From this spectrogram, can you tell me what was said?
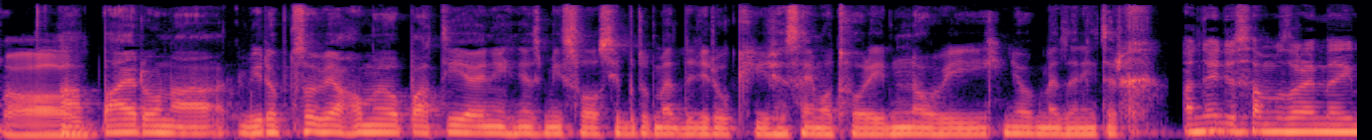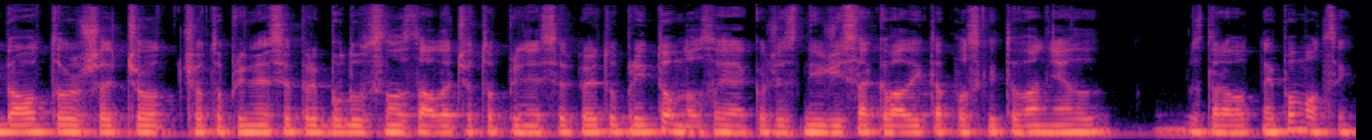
A... a Byron a výrobcovia homeopatie a iných nezmyslov si budú medliť ruky, že sa im otvorí nový neobmedzený trh. A nejde samozrejme iba o to, že čo, čo to priniesie pre budúcnosť, ale čo to priniesie pre tú prítomnosť. Je akože zníži sa kvalita poskytovania zdravotnej pomoci.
